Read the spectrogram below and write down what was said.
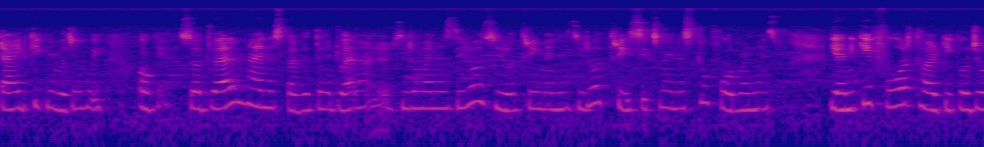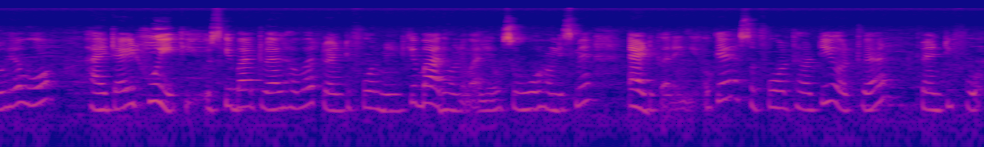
टाइड कितने बजे हुई? ओके सो ट्वेल्व माइनस कर देते हैं twelve hundred zero minus zero zero three minus zero three six minus two four one minus यानी कि फोर थर्टी को जो है वो हाई टाइड हुई थी। उसके बाद twelve hour twenty four minute के बाद होने वाली हो। सो वो हम इसमें ऐड करेंगे। ओके सो फोर थर्टी और twelve twenty four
